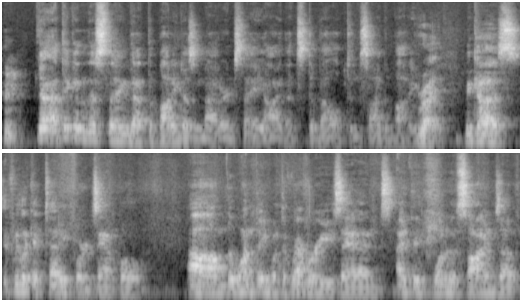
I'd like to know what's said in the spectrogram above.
Hmm. Yeah, I think in this thing that the body doesn't matter. It's the AI that's developed inside the body. Right. Because if we look at Teddy, for example, um, the one thing with the reveries, and I think one of the signs of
